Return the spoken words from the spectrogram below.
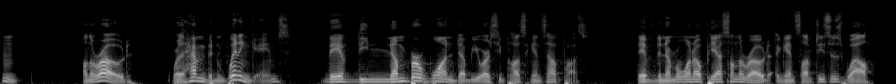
Hmm. On the road, where they haven't been winning games, they have the number one WRC plus against Southpaws. They have the number one OPS on the road against lefties as well,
